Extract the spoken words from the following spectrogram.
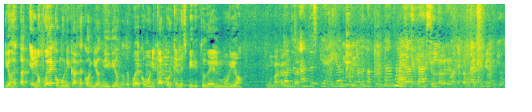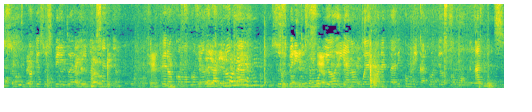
Dios está, él no puede comunicarse con Dios ni Dios no se puede comunicar porque el espíritu de él murió. Entonces, antes que ella comió de la fruta, era fácil conectarse con Dios, porque su espíritu era inocente. Okay. Pero como comió de la fruta, su espíritu se murió y ya no puede conectar y comunicar con Dios como antes.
